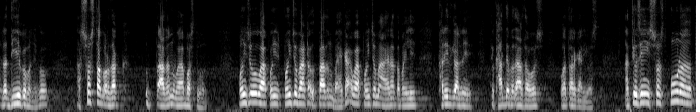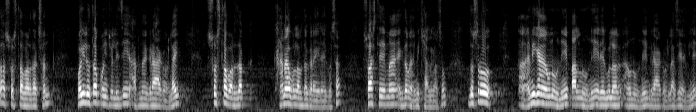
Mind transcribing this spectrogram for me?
र दिएको भनेको स्वस्थवर्धक उत्पादन वा वस्तु हो। पैँचो वा पै पैँचोबाट उत्पादन भएका वा पैँचोमा आएर तपाईँले खरिद गर्ने त्यो खाद्य पदार्थ होस् वा तरकारी होस् त्यो चाहिँ स्वस्थ पूर्णतः स्वस्थवर्धक छन्। पहिलो त पैँचोले चाहिँ आफ्ना ग्राहकहरूलाई स्वस्थवर्धक खाना उपलब्ध गराइरहेको छ। स्वास्थ्यमा एकदम हामी ख्याल गर्छौँ। दोस्रो हामी कहाँ आउनुहुने पाल्नुहुने रेगुलर आउनुहुने ग्राहकहरूलाई चाहिँ हामीले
